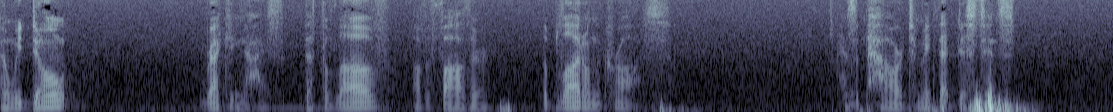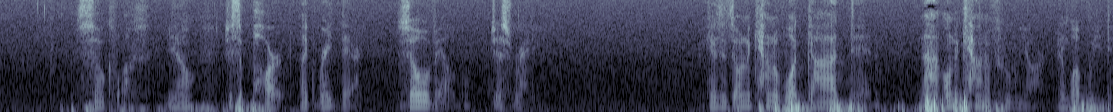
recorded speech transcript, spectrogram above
And we don't recognize that the love of the Father, the blood on the cross, has the power to make that distance so close, you know, just apart, like right there, so available, just ready. Because it's on account of what God did, not on account of who we are and what we did.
